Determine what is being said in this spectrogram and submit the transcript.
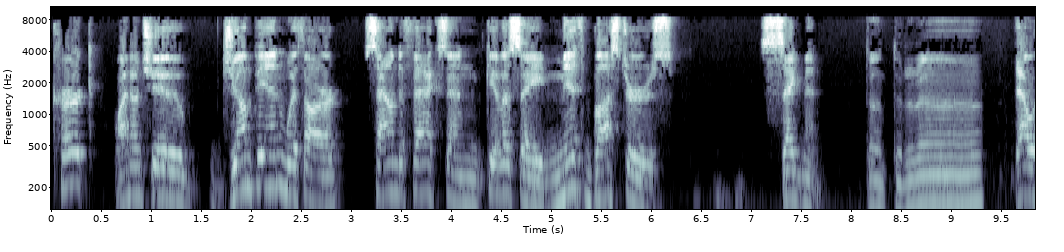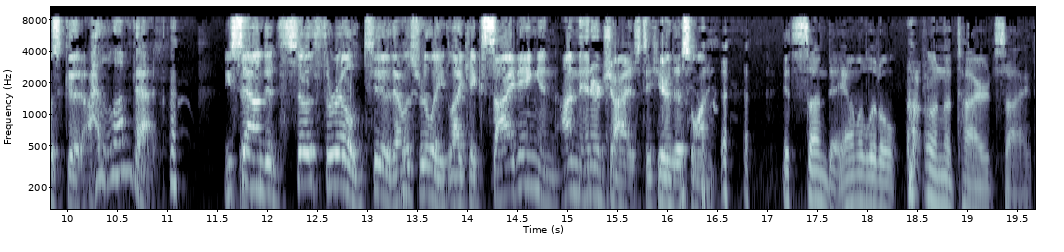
Kirk, why don't you jump in with our sound effects and give us a Mythbusters segment? Dun, dun, dun. That was good. I love that. You sounded so thrilled too. That was really like exciting, and I'm energized to hear this one. It's Sunday. I'm a little on the tired side.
